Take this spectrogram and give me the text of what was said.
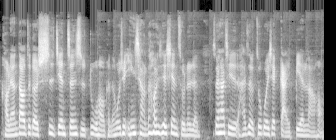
考量到这个事件真实度哈，可能会去影响到一些现存的人，所以他其实还是有做过一些改编啦哈。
